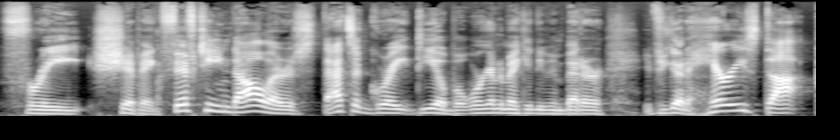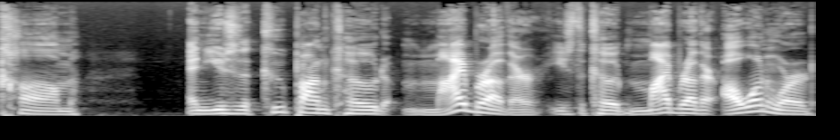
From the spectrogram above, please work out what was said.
free shipping. $15, that's a great deal, but we're going to make it even better if you go to harrys.com and use the coupon code my brother. Use the code my brother, all one word.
